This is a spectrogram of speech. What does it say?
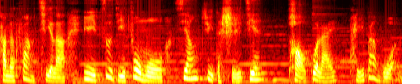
他们放弃了与自己父母相聚的时间，跑过来陪伴我们，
